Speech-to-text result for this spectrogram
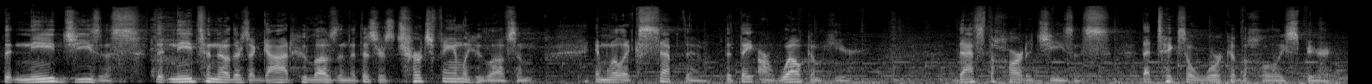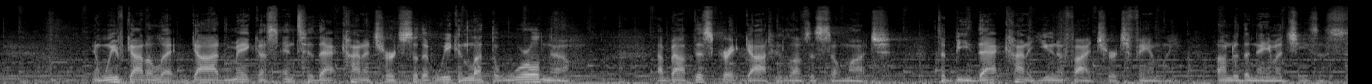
that need Jesus, that need to know there's a God who loves them, that there's a church family who loves them and will accept them, that they are welcome here. That's the heart of Jesus. That takes a work of the Holy Spirit. And we've got to let God make us into that kind of church so that we can let the world know about this great God who loves us so much. To be that kind of unified church family under the name of Jesus.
